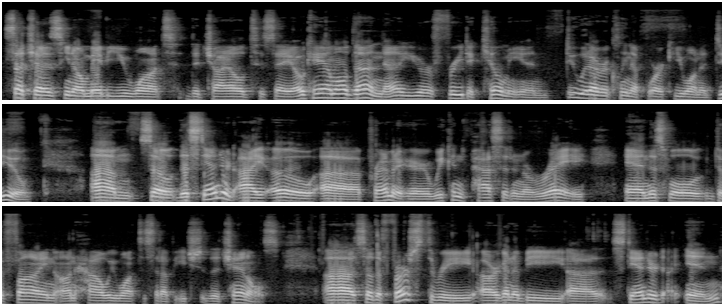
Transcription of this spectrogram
such as, you know, maybe you want the child to say, okay, I'm all done. Now you're free to kill me and do whatever cleanup work you want to do. Um, so the standard I.O. Uh, parameter here, we can pass it an array, and this will define on how we want to set up each of the channels. Uh, so the first three are going to be uh, standard in,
